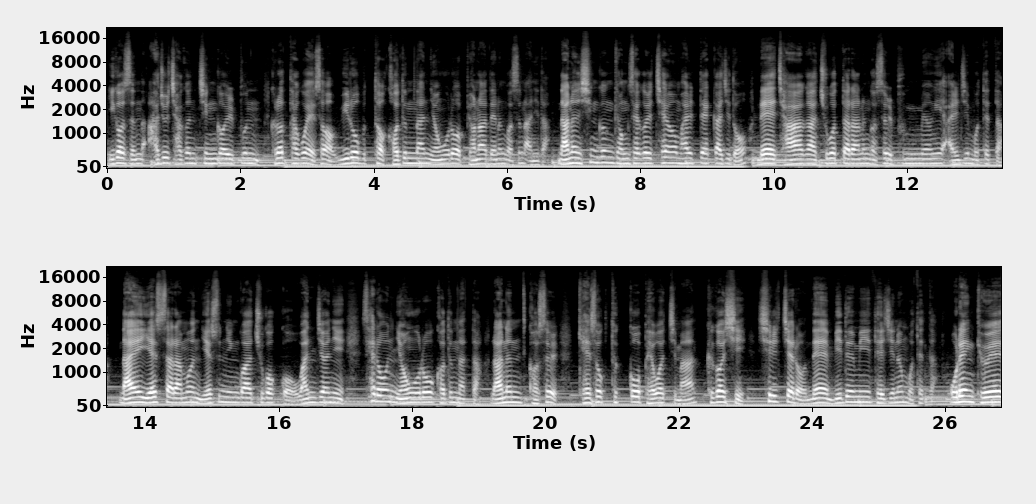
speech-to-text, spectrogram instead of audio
이것은 아주 작은 증거일 뿐 그렇다고 해서 위로부터 거듭난 영으로 변화되는 것은 아니다. 나는 심근경색을 체험할 때까지도 내 자아가 죽었다라는 것을 분명히 알지 못했다. 나의 옛사람은 예수님과 죽었고 완전히 새로운 영으로 거듭났다. 라는 것을 계속 듣고 배웠지만 그것이 실제로 내 믿음이 되지는 못했다. 오랜 교회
